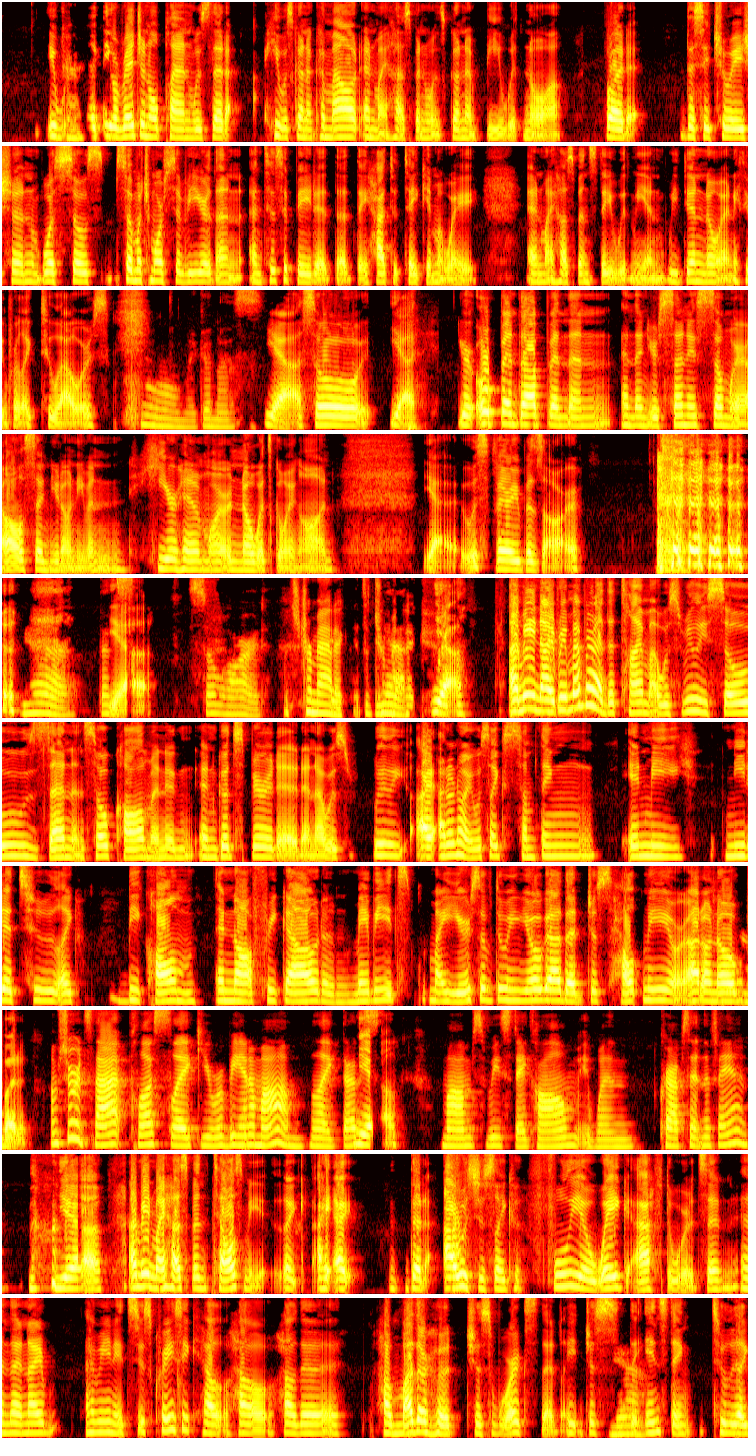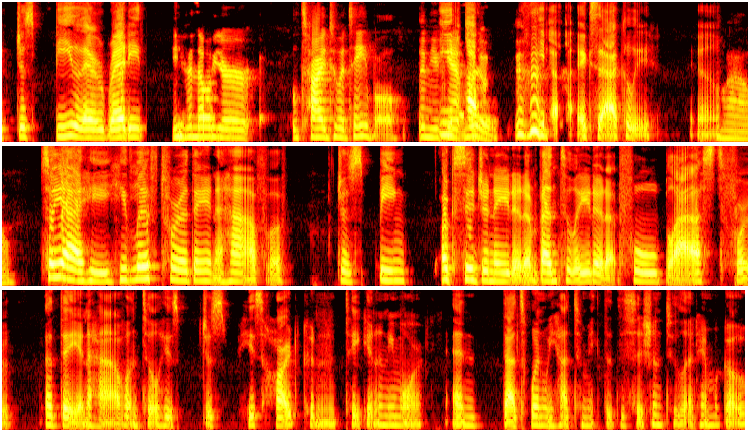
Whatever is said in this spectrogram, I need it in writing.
it Okay. like the original plan was that he was going to come out and my husband was going to be with noah but the situation was so so much more severe than anticipated that they had to take him away and my husband stayed with me and we didn't know anything for like two hours Oh my goodness. yeah so yeah you're opened up and then and then your son is somewhere else and you don't even hear him or know what's going on yeah it was very bizarre Yeah. That's yeah so hard. it's traumatic it's a Yeah. traumatic yeah i mean i remember at the time i was really so zen and so calm and and, and good spirited and i was really I, I don't know it was like something in me needed to like be calm and not freak out and maybe it's my years of doing yoga that just helped me or i don't know but I'm sure it's that plus like you were being a mom. Like that's yeah moms we stay calm when crap's hitting the fan. yeah i mean my husband tells me like i i that i was just like fully awake afterwards and and then i i mean it's just crazy how how how the how motherhood just works that it just Yeah. the instinct to like just be there ready Even though you're tied to a table and you can't Yeah. move. yeah exactly yeah Wow. so yeah he he lived for a day and a half of just being oxygenated and ventilated at full blast for a day and a half until his just his heart couldn't take it anymore and that's when we had to make the decision to let him go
